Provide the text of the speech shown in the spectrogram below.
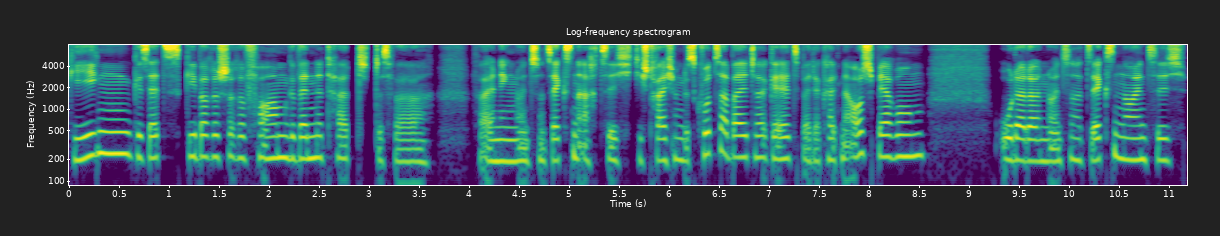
gegen gesetzgeberische Reformen gewendet hat. Das war vor allen Dingen 1986 die Streichung des Kurzarbeitergelds bei der kalten Aussperrung oder dann 1996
